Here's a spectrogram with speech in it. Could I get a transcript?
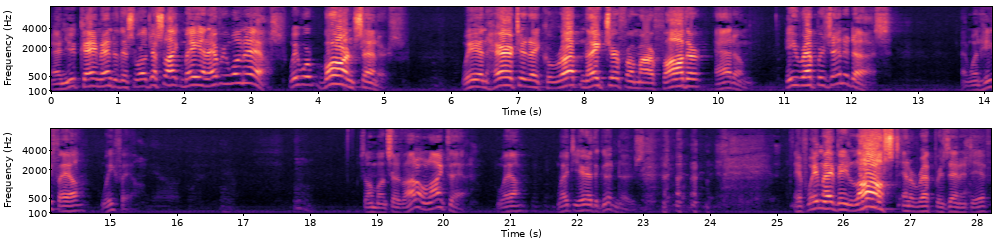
And you came into this world just like me and everyone else. We were born sinners. We inherited a corrupt nature from our father, Adam. He represented us. And when he fell, we fell. Someone says, well, I don't like that. Well, wait till you hear the good news. if we may be lost in a representative,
